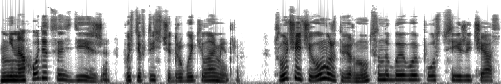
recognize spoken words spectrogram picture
Не находится здесь же, пусть и в тысячи другой километров. В случае чего может вернуться на боевой пост в сей же час.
